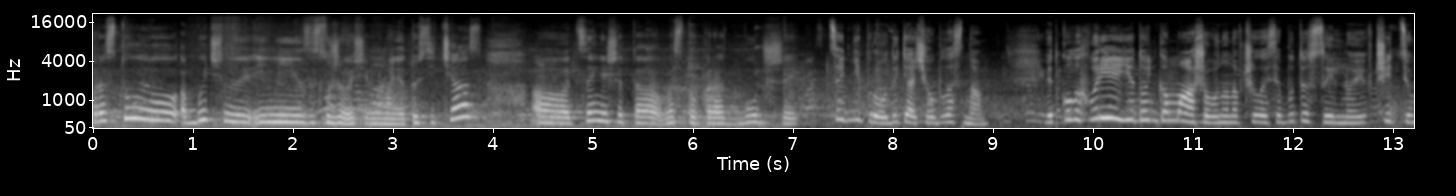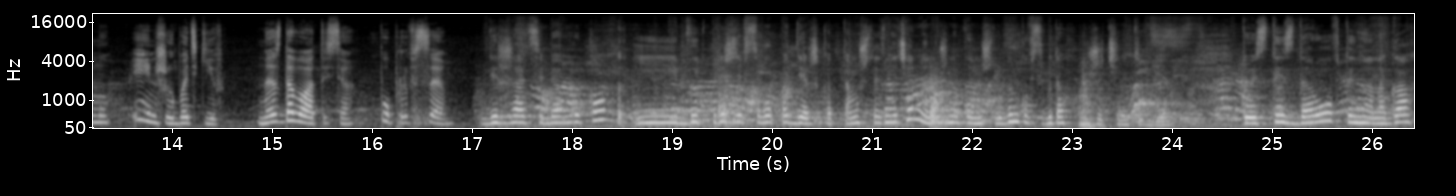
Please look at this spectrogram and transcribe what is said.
простую, обычную и не заслуживающую внимания. То сейчас э, ценишь это во сто крат больше. Це Дніпро, дитяча обласна. Відколи хворіє її донька Маша, вона навчилася бути сильною і вчить цьому і інших батьків. Не здаватися, попри все. держать себя в руках и быть прежде всего поддержкой, потому что изначально нужно помнить, что ребенку всегда хуже, чем тебе. То есть ты здоров, ты на ногах,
